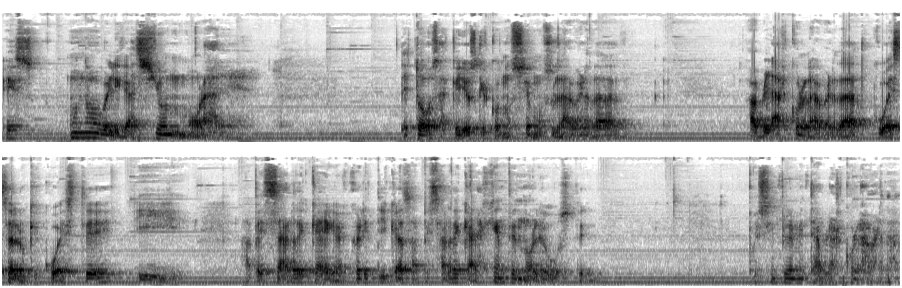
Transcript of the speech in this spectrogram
es una obligación moral de todos aquellos que conocemos la verdad, hablar con la verdad, cueste lo que cueste y a pesar de que haya críticas, a pesar de que a la gente no le guste, pues simplemente hablar con la verdad,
